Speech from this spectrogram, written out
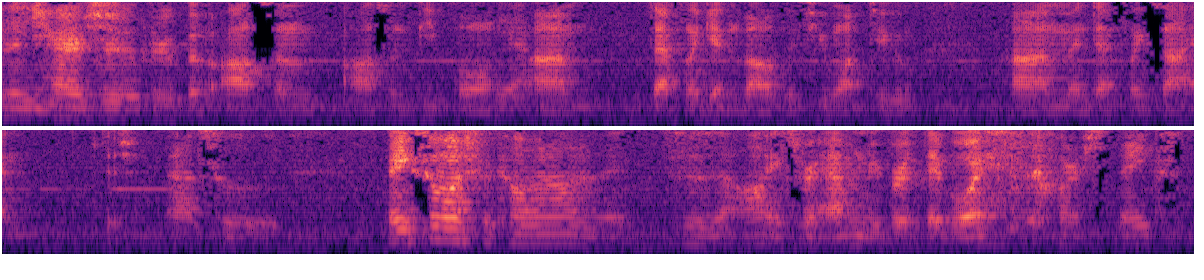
the entire huge group. of awesome, awesome people. Yeah. Um, definitely get involved if you want to, um, and definitely sign the petition. absolutely. Thanks so much for coming on, Amit. This is awesome. Thanks for having me, birthday boy. Of course. Thanks.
